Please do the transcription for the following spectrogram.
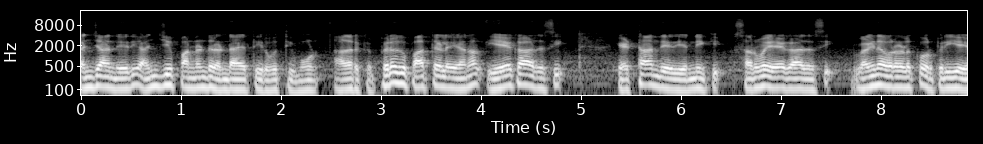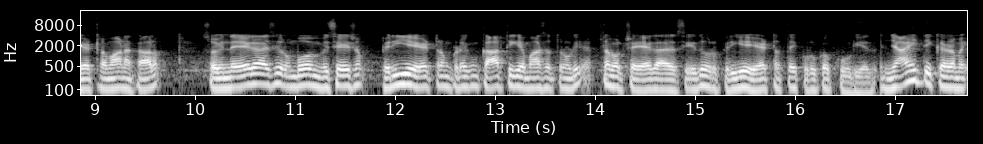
அஞ்சாம் தேதி அஞ்சு பன்னெண்டு ரெண்டாயிரத்தி இருபத்தி மூணு. அதற்கு பிறகு பார்த்தேலையானால் ஏகாதசி எட்டாம் தேதி எண்ணிக்கை சர்வ ஏகாதசி. வைணவர்களுக்கு ஒரு பெரிய ஏற்றமான காலம். ஸோ இந்த ஏகாதசி ரொம்பவும் விசேஷம். பெரிய ஏற்றம் கிடைக்கும் கார்த்திகை மாதத்தினுடைய கிருஷ்ணபக்ஷ ஏகாதசி. இது ஒரு பெரிய ஏற்றத்தை கொடுக்கக்கூடியது. ஞாயிற்றுக்கிழமை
